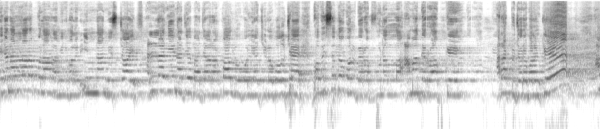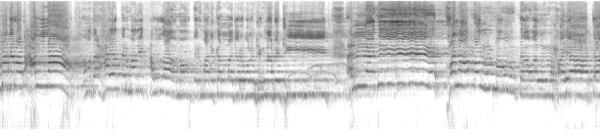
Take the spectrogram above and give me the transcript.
এই জন্য আল্লাহ রব্বুল আলামিন বলেন, ইন্না নিশ্চয় আল্লাহ দিন যে বাজারা কলু বলিয়াছিল বলছে ভবিষ্যতে বলবে রব্বুন আল্লাহ আমাদের রবকে। আর একটু জোরে বলেন কে? আমাদের রব আল্লাহ, আমাদের হায়াতের মালিক আল্লাহ, মতের মালিক আল্লাহ, জোরে বলেন ঠিক না বে ঠিক? আল্লাহ খলাকল মাউতা ওয়াল হায়াতা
